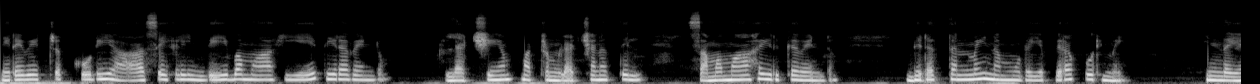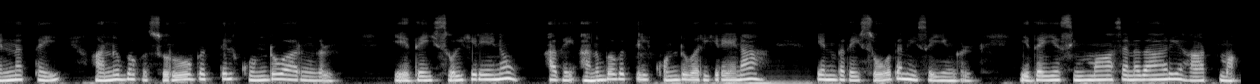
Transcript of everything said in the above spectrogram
நிறைவேற்றக்கூடிய ஆசைகளின் தீபமாகியே தீர வேண்டும் லட்சியம் மற்றும் லட்சணத்தில் சமமாக இருக்க வேண்டும். திடத்தன்மை நம்முடைய பிறப்புரிமை. இந்த எண்ணத்தை அனுபவ சுரூபத்தில் கொண்டு வாருங்கள். எதை சொல்கிறேனோ அதை அனுபவத்தில் கொண்டு வருகிறேனா என்பதை சோதனை செய்யுங்கள். இதய சிம்மாசனதாரி ஆத்மா.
